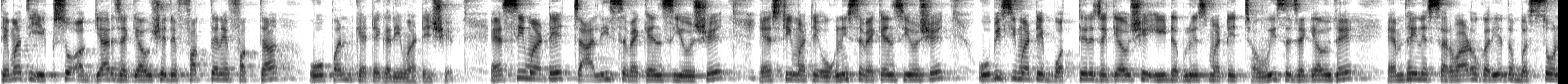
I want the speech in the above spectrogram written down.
તેમાંથી એકસો અગિયાર જગ્યાઓ છે તે ફક્ત ને ફક્ત ઓપન કેટેગરી માટે છે. એસસી માટે ચાલીસ વેકેન્સીઓ છે. એસટી માટે ઓગણીસ વેકેન્સીઓ છે. ઓબીસી માટે બોતેર જગ્યાઓ છે. ઈડબ્લ્યુએસ માટે છવ્વીસ જગ્યાઓ છે. એમ થઈને સરવાળો કરીએ તો બસો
